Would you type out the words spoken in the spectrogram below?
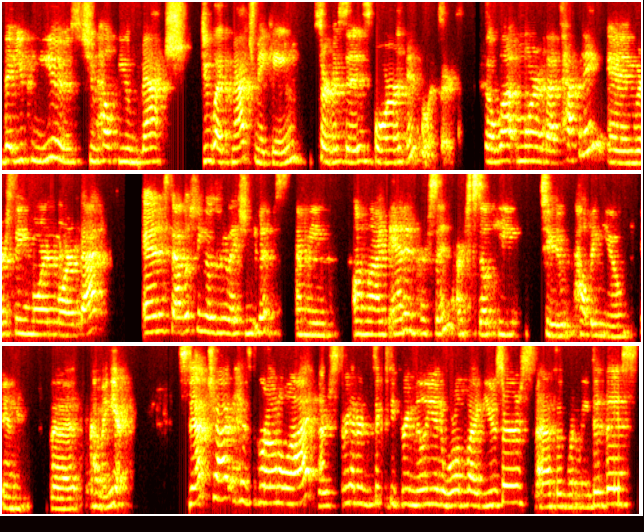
that you can use to help you match, do like matchmaking services for influencers. So a lot more of that's happening, and we're seeing more and more of that. And establishing those relationships, I mean, online and in person, are still key to helping you in the coming year. Snapchat has grown a lot. There's 363 million worldwide users as of when we did this.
